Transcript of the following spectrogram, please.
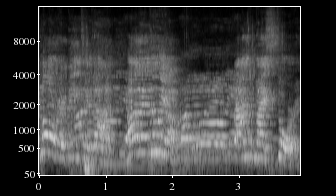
Glory be to God. Hallelujah. And my story.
